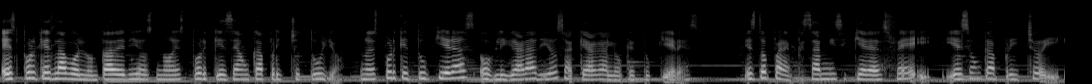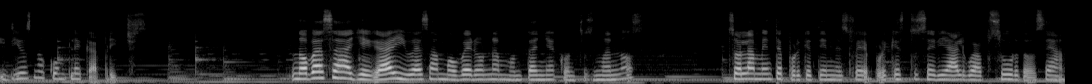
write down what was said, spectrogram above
es porque es la voluntad de Dios, no es porque sea un capricho tuyo, no es porque tú quieras obligar a Dios a que haga lo que tú quieres. Esto para empezar ni siquiera es fe y, es un capricho y, y Dios no cumple caprichos. No vas a llegar y vas a mover una montaña con tus manos solamente porque tienes fe, porque esto sería algo absurdo. O sea,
